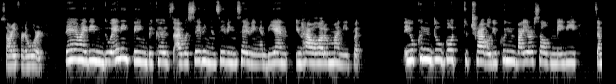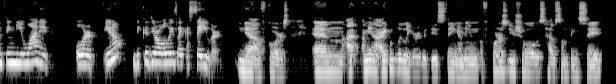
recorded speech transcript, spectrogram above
sorry for the word. Damn i didn't do anything because i was saving and saving and saving. At the end you have a lot of money but you couldn't do go to travel. You couldn't buy yourself maybe something you wanted or you know because you're always like a saver. Yeah, of course. And I, I mean, I completely agree with this thing. I mean, of course, you should always have something saved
